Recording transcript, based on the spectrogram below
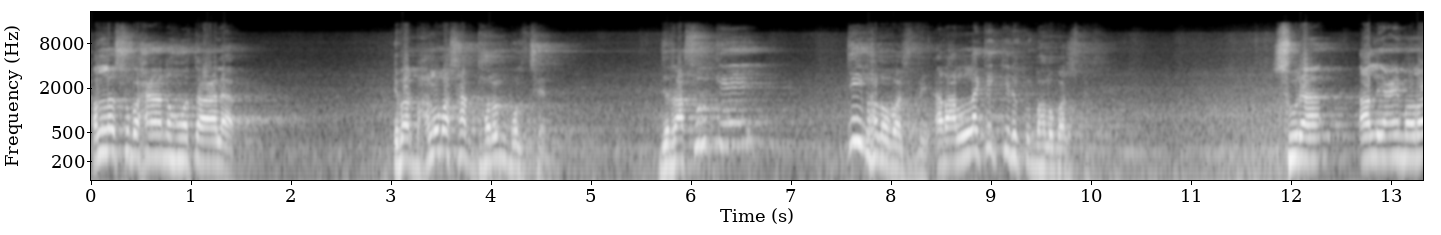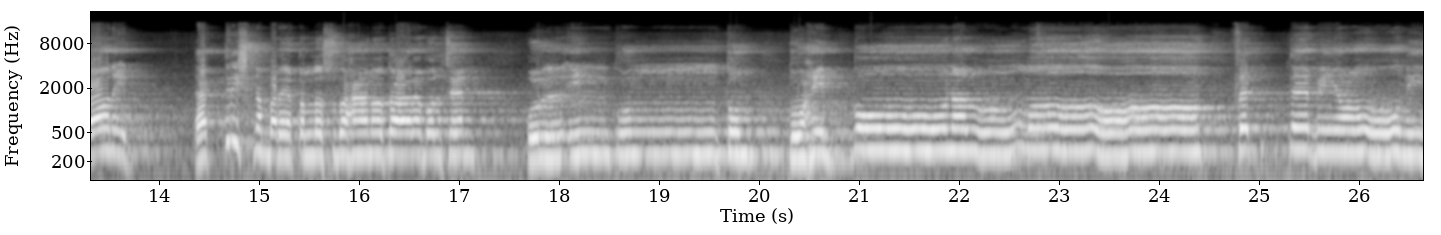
আল্লাহ সুবাহ এবার ভালোবাসার ধরন বলছেন যে রাসূলকে কি ভালোবাসবে আর আল্লাহকে কিরকম ভালোবাসবে সুরা আলে ইমরানের একত্রিশ নম্বরে আল্লাহ সুবহান বলছেন উল ইন কুনতুম তুহিব্বুনাল্লাহ فاتبعوني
